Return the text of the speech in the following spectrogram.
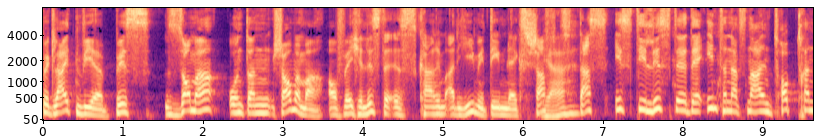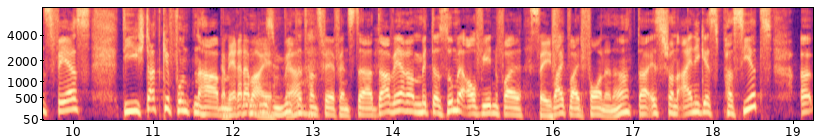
begleiten wir bis Sommer und dann schauen wir mal, auf welche Liste es Karim Adeyemi demnächst schafft. Ja. Das ist die Liste der internationalen Top-Transfers, die stattgefunden haben da wäre er dabei, in diesem Wintertransferfenster. Ja. Da wäre mit der Summe auf jeden Fall Safe. weit, weit vorne. Ne? Da ist schon einiges passiert. Äh,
